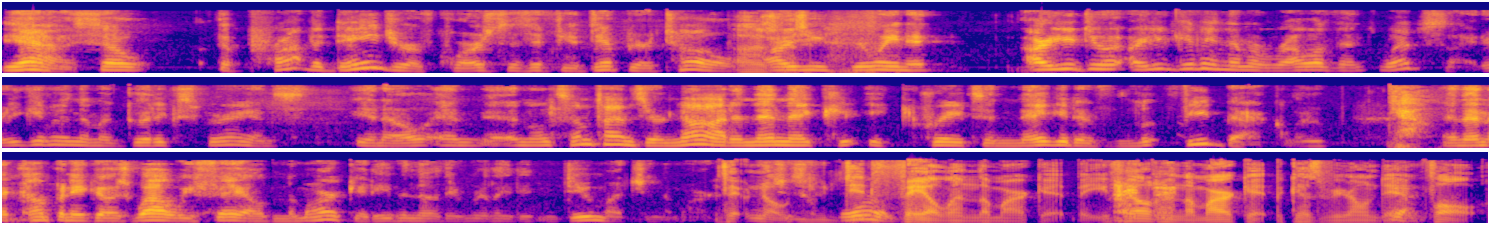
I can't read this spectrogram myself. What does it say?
Yeah. So the pro- the danger, of course, is if you dip your toe, are you doing it? Are you doing? Are you giving them a relevant website? Are you giving them a good experience? You know, and and sometimes they're not, and then they it creates a negative feedback loop. Yeah. And then the company goes, "Well, we failed in the market, even though they really didn't do much in the market." no, you horrible. did fail in the market, but you failed in the market because of your own damn yeah. fault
